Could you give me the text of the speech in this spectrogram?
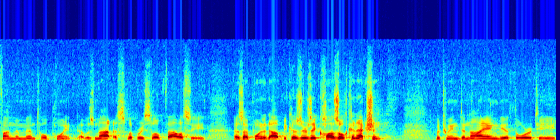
fundamental point. That was not a slippery slope fallacy as i pointed out because there's a causal connection between denying the authority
